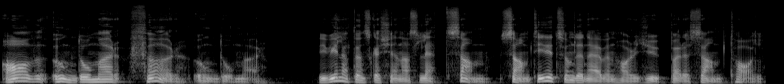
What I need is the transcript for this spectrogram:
av ungdomar för ungdomar. Vi vill att den ska kännas lättsam samtidigt som den även har djupare samtal,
